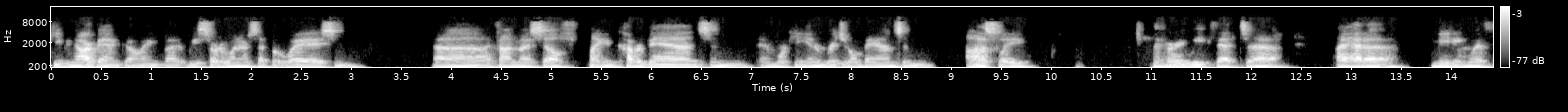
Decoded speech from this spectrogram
keeping our band going, but we sort of went our separate ways and uh, I found myself playing in cover bands and, and working in original bands. And honestly, the very week that uh, I had a meeting with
